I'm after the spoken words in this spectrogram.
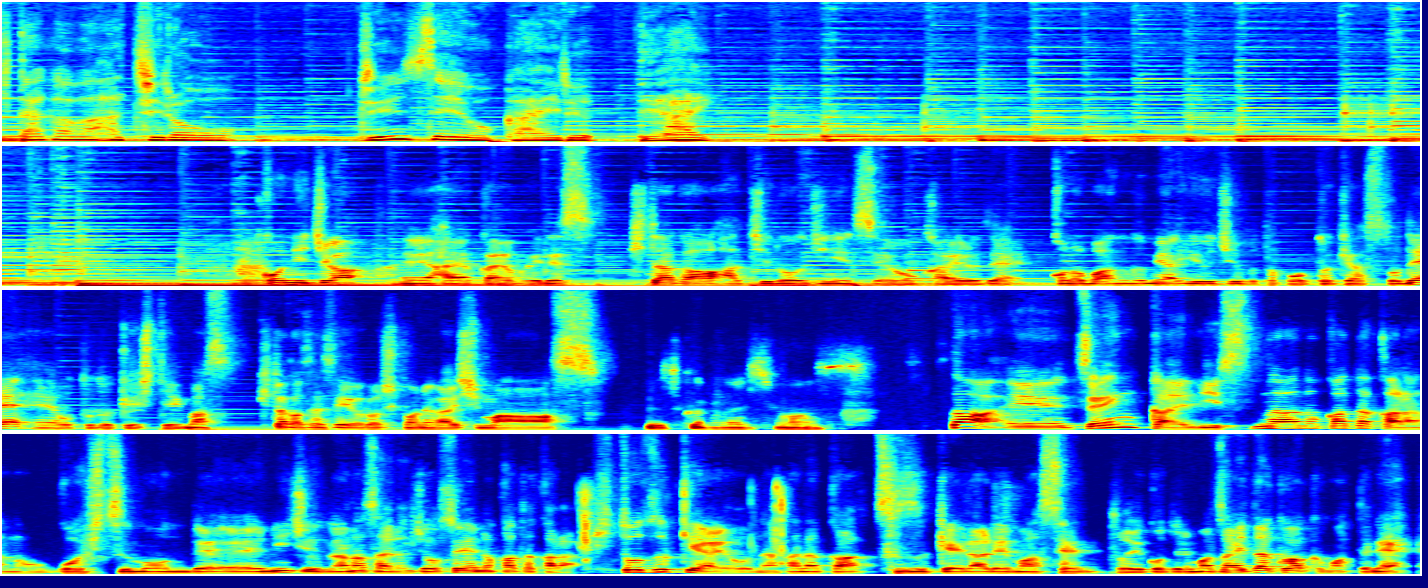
北川八郎人生を変える出会い。こんにちは、えー、早川洋平です。北川八郎人生を変えるでこの番組は YouTube と Podcast で、えー、お届けしています。北川先生よろしくお願いします。よろしくお願いしますさあ、えー、前回リスナーの方からのご質問で27歳の女性の方から人付き合いをなかなか続けられませんということで、まあ、在宅ワークもあってね、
